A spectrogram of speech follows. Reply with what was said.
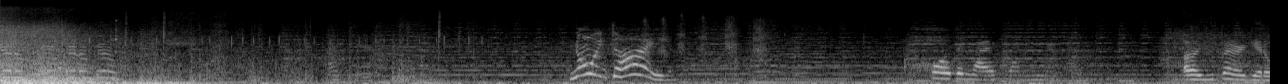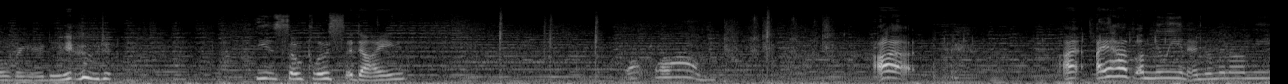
Get him, get him, get him, I can't. No, it died! Oh, the knife on me. Uh, you better get over here, dude. he is so close to dying. Don't kill. Uh, I, I have a million Endermen on me.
